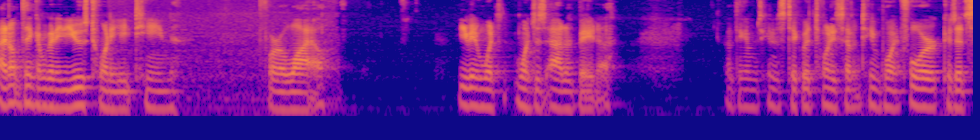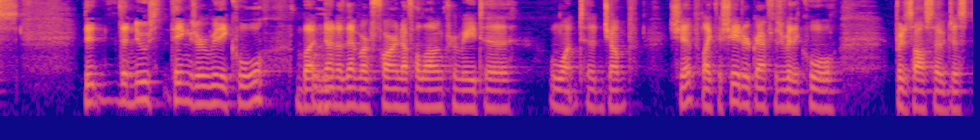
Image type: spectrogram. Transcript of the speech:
I don't think I'm going to use 2018 for a while. Even once once it's out of beta. I think I'm just going to stick with 2017.4 because it's the the new things are really cool, but mm-hmm. none of them are far enough along for me to want to jump ship. Like the shader graph is really cool, but it's also just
